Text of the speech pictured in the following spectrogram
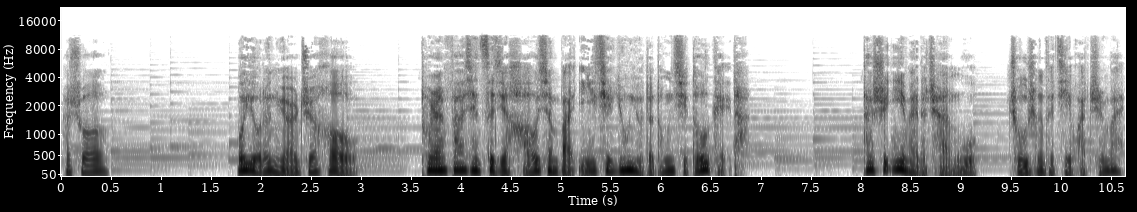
他说：“我有了女儿之后，突然发现自己好想把一切拥有的东西都给她。她是意外的产物，出生在计划之外。”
